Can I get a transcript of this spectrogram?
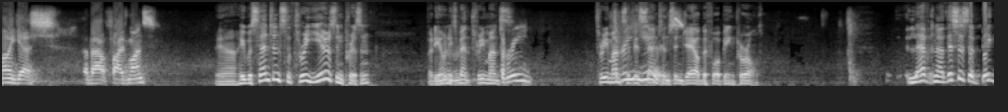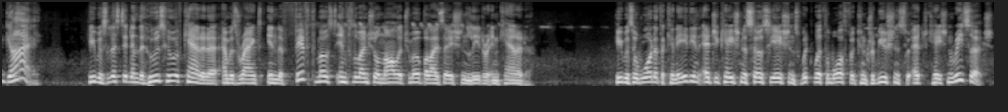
Let me guess. About five months? Yeah. He was sentenced to three years in prison, but he only mm-hmm. spent three months. Three? Three months three of his years. sentence in jail before being paroled. Lev- now, this is a big guy. He was listed in the Who's Who of Canada and was ranked in the fifth most influential knowledge mobilization leader in Canada. He was awarded the Canadian Education Association's Whitworth Award for contributions to education research.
